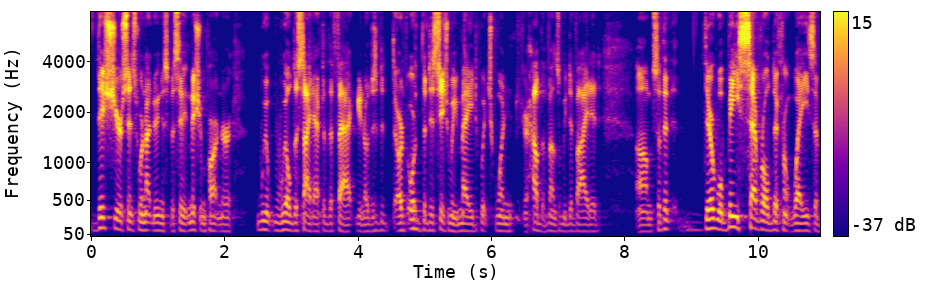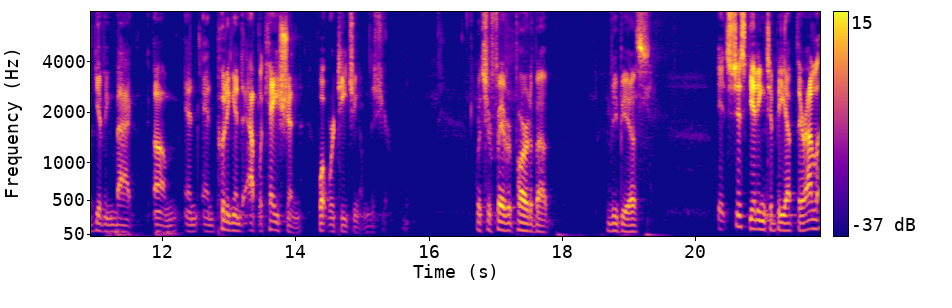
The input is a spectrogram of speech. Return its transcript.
this year, since we're not doing a specific mission partner, we, will decide after the fact, you know, or, or, the decision we made, which one or how the funds will be divided. Um, so that there will be several different ways of giving back um, and and putting into application what we're teaching them this year. What's your favorite part about VBS? It's just getting to be up there. I, lo-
